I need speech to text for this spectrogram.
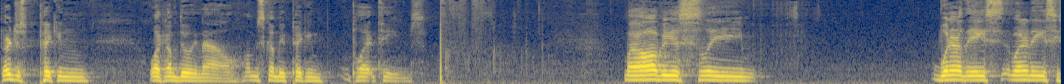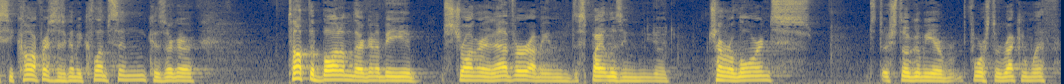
They're just picking, like I'm doing now. I'm just going to be picking teams. My obviously winner of the winner of the ACC conference is going to be Clemson because they're going to top to bottom. They're going to be stronger than ever. I mean, despite losing you know Trevor Lawrence, they're still going to be a force to reckon with.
